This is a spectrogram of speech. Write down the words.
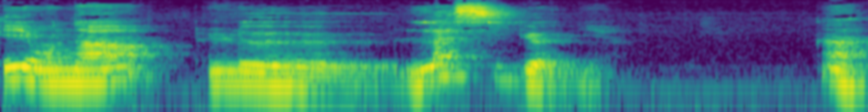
et on a le, la cigogne. Ah.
